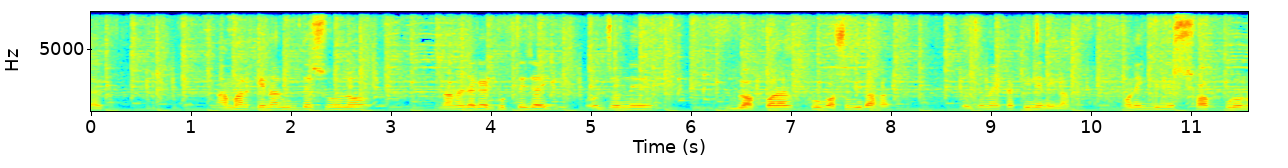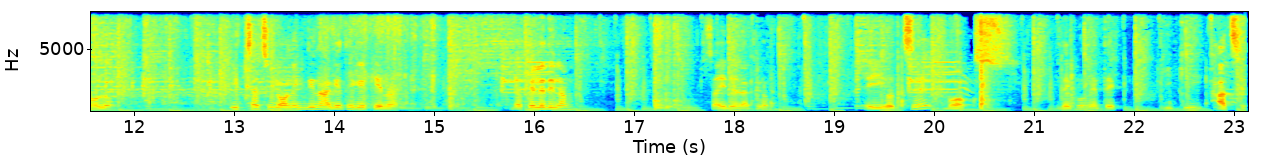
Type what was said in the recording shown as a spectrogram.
টাকা। আমার কেনার উদ্দেশ্য হলো নানা জায়গায় ঘুরতে যাই, ওর জন্যে ব্লগ করার খুব অসুবিধা হয় ওই জন্য একটা কিনে নিলাম। অনেক দিনের শখ পূরণ হলো। ইচ্ছা ছিল অনেক দিন আগে থেকে কেনা এটা ফেলে দিলাম। সাইডে রাখলাম এই হচ্ছে বক্স দেখুন এতে কি কি আছে।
